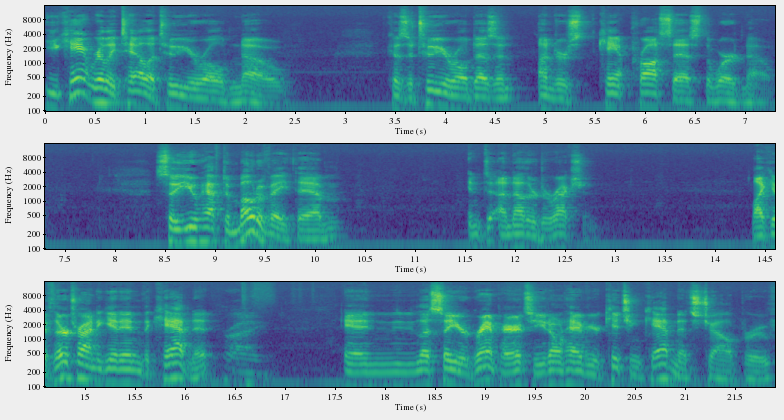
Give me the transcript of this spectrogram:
you can't really tell a two-year-old no, because a two-year-old doesn't under can't process the word no. So you have to motivate them into another direction. Like if they're trying to get in the cabinet right. and let's say your grandparents and you don't have your kitchen cabinets childproof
